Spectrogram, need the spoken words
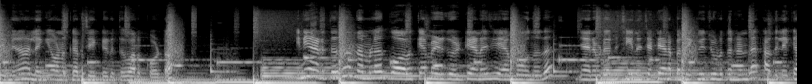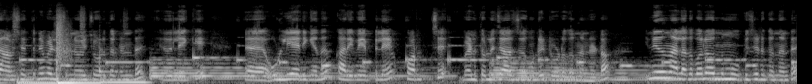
ചെമ്മീനോ അല്ലെങ്കിൽ ഉണക്കറിച്ചിയൊക്കെ എടുത്ത് വറക്കോട്ടോ. ഇനി അടുത്തത് നമ്മൾ ഗോവയ്ക്ക മെഴുകുവരട്ടിയാണ് ചെയ്യാൻ പോകുന്നത്. ഞാനിവിടെ ഒരു ചീനച്ചട്ടി അടപ്പത്തേക്ക് വെച്ച് കൊടുത്തിട്ടുണ്ട്. അതിലേക്ക് ആവശ്യത്തിന് വെളിച്ചെണ്ണ ഒഴിച്ച് കൊടുത്തിട്ടുണ്ട്. ഇതിലേക്ക് ഉള്ളി അരിഞ്ഞതും കറിവേപ്പിലയും കുറച്ച് വെളുത്തുള്ളി ചതച്ചതും കൂടി ഇട്ട് കൊടുക്കുന്നുണ്ട് കേട്ടോ. ഇനി ഇത് നല്ലതുപോലെ ഒന്ന് മൂപ്പിച്ചെടുക്കുന്നുണ്ട്.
